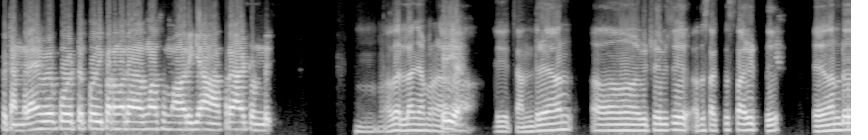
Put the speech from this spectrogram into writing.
ഇപ്പൊ ചന്ദ്രയാന് പോയിട്ട് ഇപ്പൊ ഈ പറഞ്ഞ പോലെ ആറ് മാസം ആ ഒരു യാത്ര ആയിട്ടുണ്ട് അതല്ല ഞാൻ. പറഞ്ഞ ഈ ചന്ദ്രയാൻ വിക്ഷേപിച്ച് അത് സക്സസ് ആയിട്ട് ഏതാണ്ട്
